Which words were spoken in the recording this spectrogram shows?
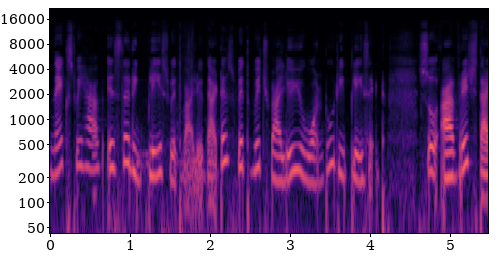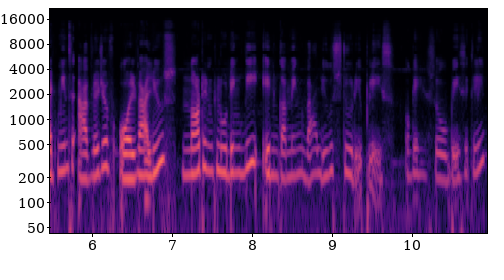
Next we have is the replace with value. That is with which value you want to replace it. So average that means average of all values not including the incoming values to replace. Okay so basically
